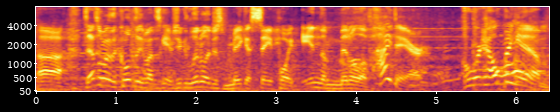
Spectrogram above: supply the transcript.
uh, that's one of the cool things about this game. Is you can literally just make a save point in the middle of, hi there. Oh, we're helping him.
